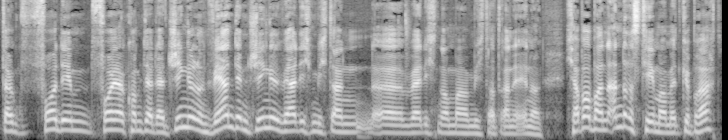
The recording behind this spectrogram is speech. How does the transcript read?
da vor dem, vorher kommt ja der Jingle und während dem Jingle werde ich mich dann, äh, werde ich nochmal mich daran erinnern. Ich habe aber ein anderes Thema mitgebracht.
